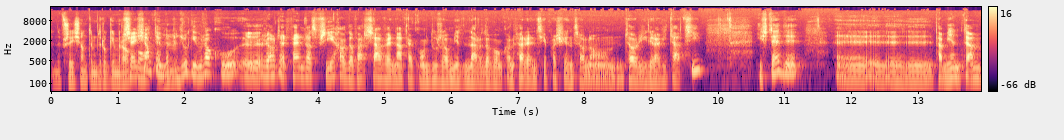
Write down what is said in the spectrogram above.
W 1962 roku. W 1962 mhm. roku y, Roger Penrose przyjechał do Warszawy na taką dużą międzynarodową konferencję poświęconą teorii grawitacji. I wtedy yy, yy, pamiętam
